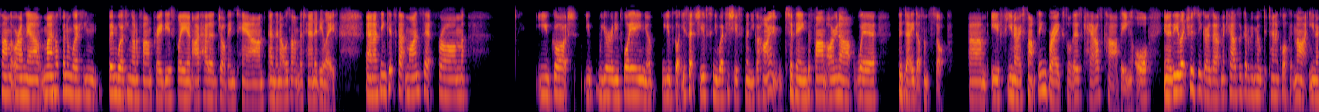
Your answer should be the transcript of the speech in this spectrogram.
farm that we're on now, my husband and working been working on a farm previously, and I'd had a job in town, and then I was on maternity leave. And I think it's that mindset from you've got you, you're an employee and you're, you've got your set shifts and you work your shifts and then you go home to being the farm owner where the day doesn't stop. Um, if you know something breaks or there's cows calving or you know the electricity goes out and the cows have got to be milked at 10 o'clock at night you know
